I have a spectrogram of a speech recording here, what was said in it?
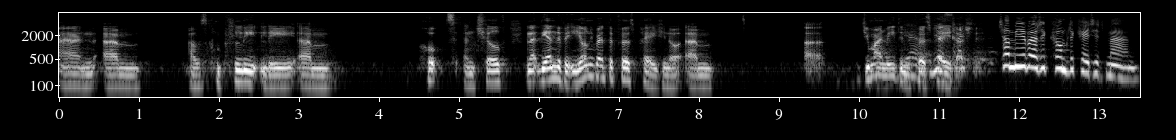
And um, I was completely um, hooked and chilled. And at the end of it, he only read the first page. You know, um, uh, do you mind reading Yeah. the first Yes, page? I- actually, Tell me about a complicated man.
